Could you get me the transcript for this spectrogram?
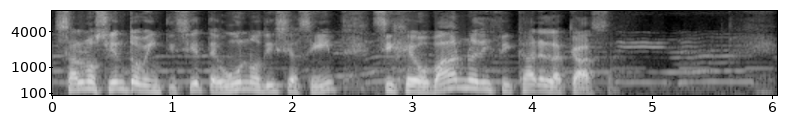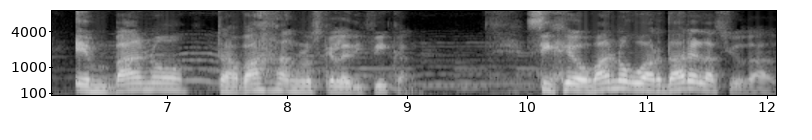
Salmo 127.1 dice así, si Jehová no edificare la casa, en vano trabajan los que la edifican. Si Jehová no guardare la ciudad,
